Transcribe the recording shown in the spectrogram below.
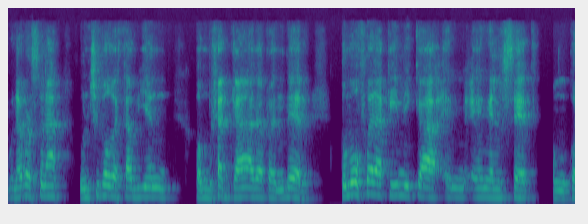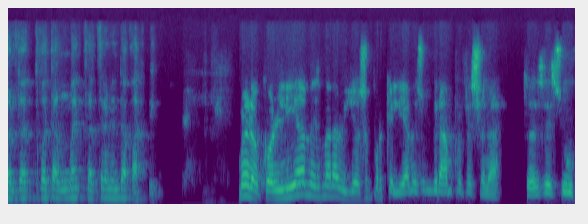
una persona, un chico que está bien, con muchas ganas de aprender. ¿Cómo fue la química en, en el set con, con, con, con un tremendo casting? Bueno, con Liam es maravilloso porque Liam es un gran profesional, entonces es un,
